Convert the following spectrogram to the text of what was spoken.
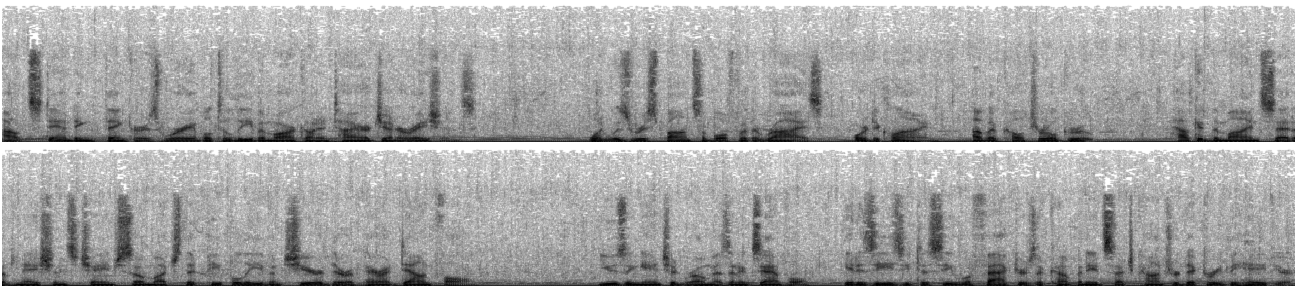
outstanding thinkers were able to leave a mark on entire generations. What was responsible for the rise, or decline, of a cultural group? How could the mindset of nations change so much that people even cheered their apparent downfall? Using ancient Rome as an example, it is easy to see what factors accompanied such contradictory behavior.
